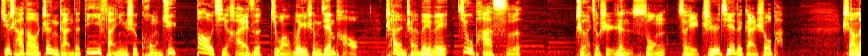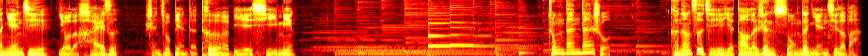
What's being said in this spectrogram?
觉察到震感的第一反应是恐惧，抱起孩子就往卫生间跑，颤颤巍巍，就怕死。这就是认怂最直接的感受吧。上了年纪，有了孩子，人就变得特别惜命。钟丹丹说：“可能自己也到了认怂的年纪了吧？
